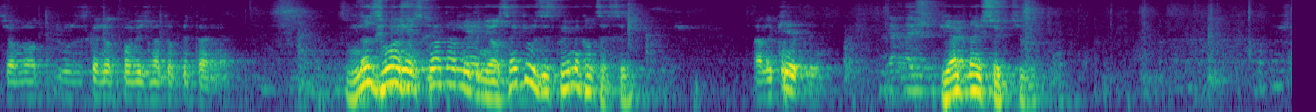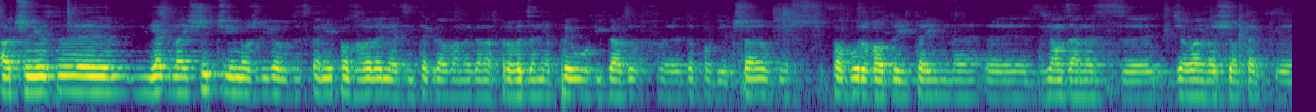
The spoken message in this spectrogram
chciałbym od, uzyskać odpowiedź na to pytanie. No złożę, składamy wniosek i uzyskujemy koncesję. Ale kiedy? Jak najszybciej. A czy jest y, jak najszybciej możliwe uzyskanie pozwolenia zintegrowanego na wprowadzenie pyłów i gazów y, do powietrza, również pobór wody i te inne y, związane z y, działalnością tak y,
